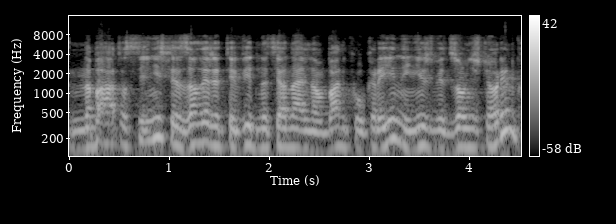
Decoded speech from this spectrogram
набагато сильніше залежати від Національного банку України ніж від зовнішнього ринку.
